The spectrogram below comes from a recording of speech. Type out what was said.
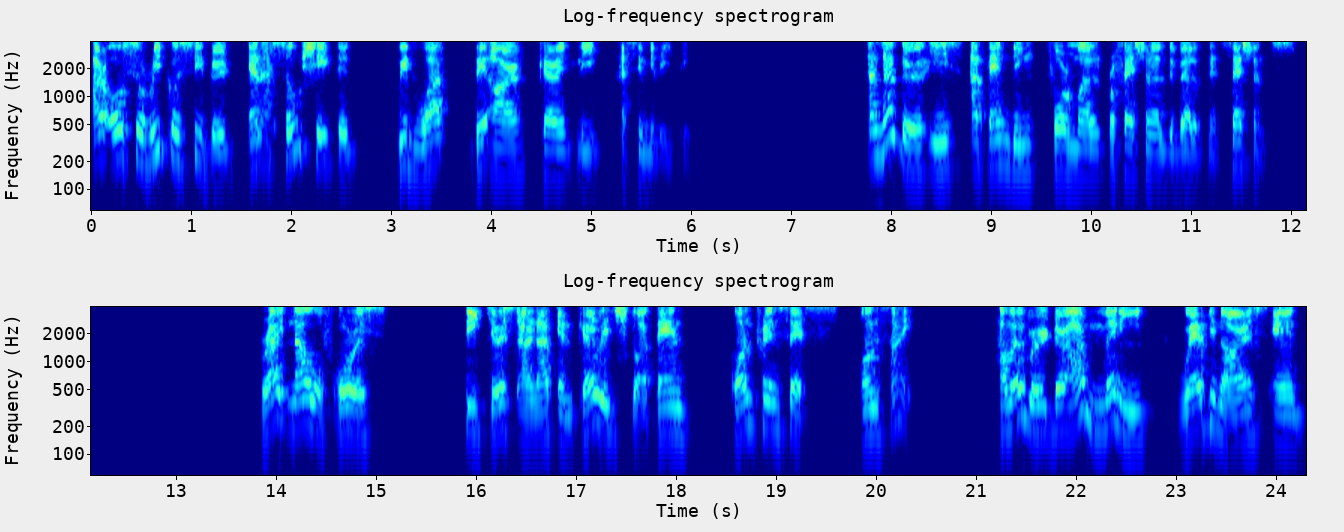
are also reconsidered and associated with what they are currently assimilating. Another is attending formal professional development sessions. Right now, of course, teachers are not encouraged to attend conferences on site. However, there are many webinars and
